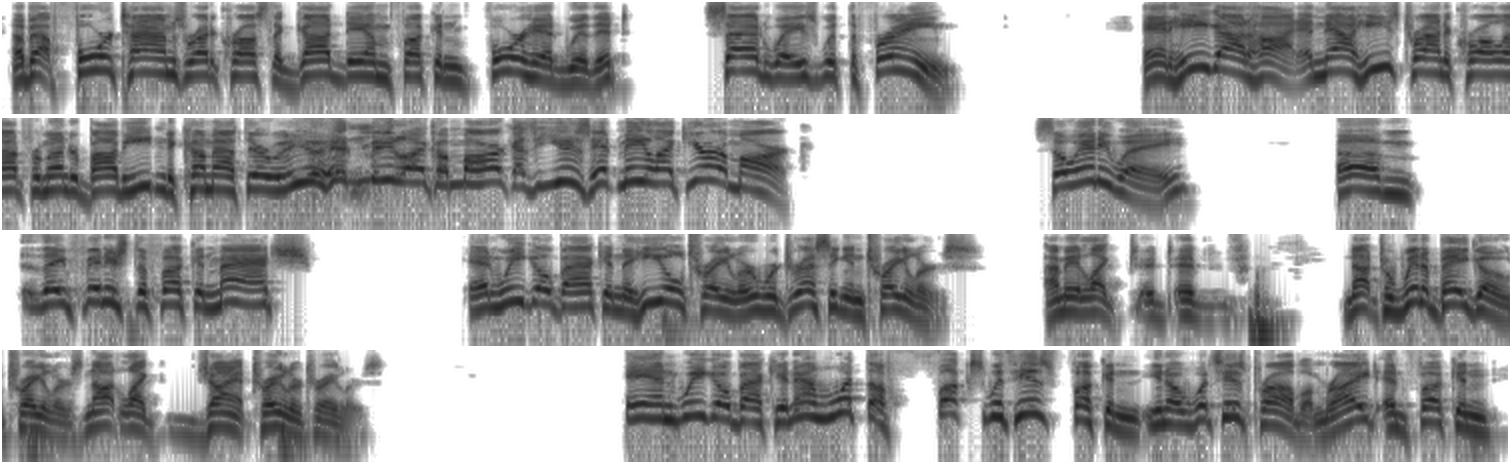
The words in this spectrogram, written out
about four times right across the goddamn fucking forehead with it, sideways with the frame. And he got hot. And now he's trying to crawl out from under Bobby Eaton to come out there. Well, you hitting me like a mark. I said, You just hit me like you're a mark. So, anyway, um, they finished the fucking match, and we go back in the heel trailer. We're dressing in trailers. I mean, like, uh, uh, not to Winnebago trailers, not like giant trailer trailers. And we go back in. Now, what the fuck's with his fucking, you know, what's his problem, right? And fucking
